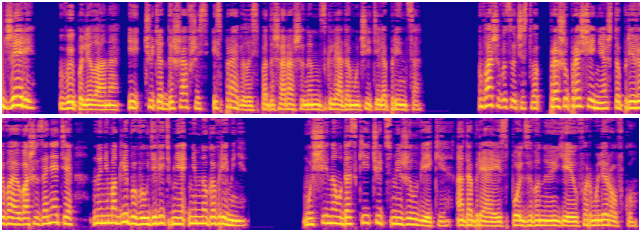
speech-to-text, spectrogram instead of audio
«Джерри!» — выпалила она и, чуть отдышавшись, исправилась под ошарашенным взглядом учителя принца. «Ваше высочество, прошу прощения, что прерываю ваши занятия, но не могли бы вы уделить мне немного времени?» Мужчина у доски чуть смежил веки, одобряя использованную ею формулировку.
